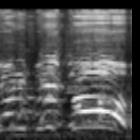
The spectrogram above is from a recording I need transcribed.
Journey for the draw!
